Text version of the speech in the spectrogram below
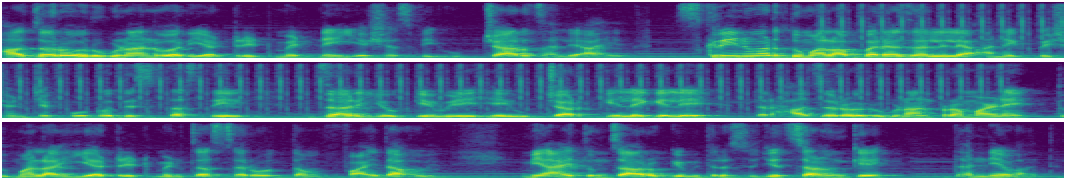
हजारो रुग्णांवर या ट्रीटमेंटने यशस्वी उपचार झाले आहेत. स्क्रीनवर तुम्हाला बऱ्या झालेल्या अनेक पेशंटचे फोटो दिसत असतील. जर योग्य वेळी हे उपचार केले गेले तर हजारो रुग्णांप्रमाणे तुम्हालाही या ट्रीटमेंटचा सर्वोत्तम फायदा होईल. मी आहे तुमचा आरोग्य मित्र सुजित साळुंके ધન્યવાદ.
